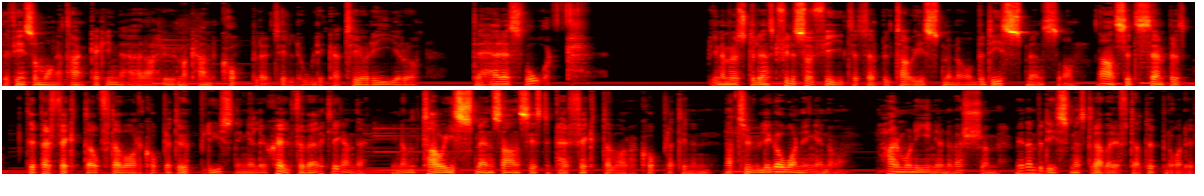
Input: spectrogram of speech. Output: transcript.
Det finns så många tankar kring det här, hur man kan koppla det till olika teorier. och Det här är svårt inom österländsk filosofi, till exempel taoismen och buddhismen, så anses till exempel det perfekta ofta var kopplat till upplysning eller självförverkligande. Inom taoismen så anses det perfekta vara kopplat till den naturliga ordningen och harmonin i universum, medan buddhismen strävar efter att uppnå den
